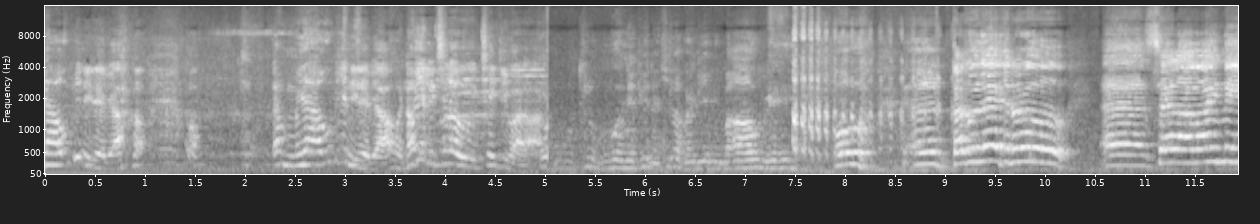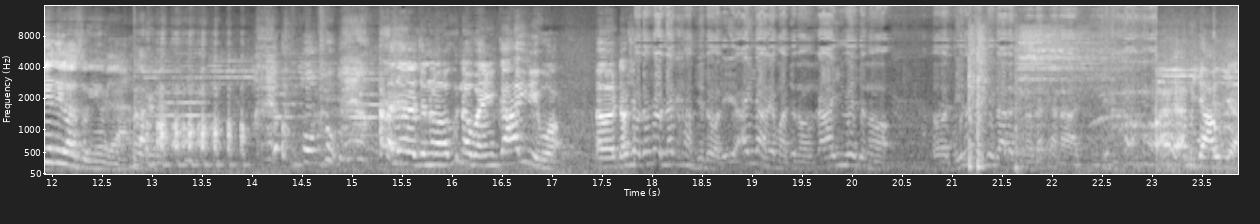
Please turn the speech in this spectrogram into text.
ရဘူးဖြစ်နေတယ်ဗျာဟောမရဘူးဖြစ်နေတယ်ဗျာဟောနောက်ရက်လေးချက်လောက်ချိတ်ကြည့်ပါလားဒီလိုဘုံနေပြည့်နေချိလာပိုင်းပြင်းနေမအောင်လေဟိုအဲဒါဆိုလေကျွန်တော်တို့အဲဆယ်လာပိုင်းနေ့ရက်နေလောက်ဆိုရင်ဗျာဟုတ်ဟုတ်အဲ့ဒါကြတော့ကျွန်တော်အခုနောက်ပိုင်းကားကြီးတွေပေါ့ အဲတောက်လျှောက်တောက်လျှောက်လက်ခံဖြစ်တော့လေအဲ့လာထဲမှာကျွန်တော်ကားကြီးပဲကျွန်တော်အဲဒီလိုဖြစ်ကားလည်းကျွန်တော်လက်ခံတာရှိတယ်အဲ့မရဘူးဗျာ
